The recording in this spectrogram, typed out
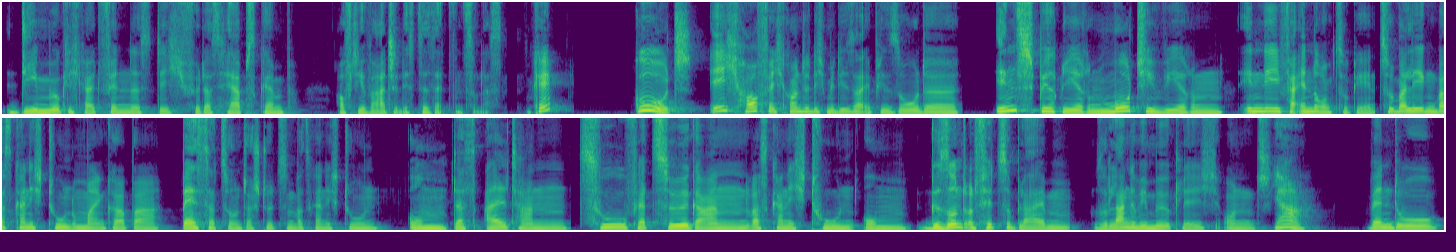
die Möglichkeit findest, dich für das Herbstcamp auf die Warteliste setzen zu lassen. Okay? Gut, ich hoffe, ich konnte dich mit dieser Episode inspirieren, motivieren, in die Veränderung zu gehen, zu überlegen, was kann ich tun, um meinen Körper besser zu unterstützen, was kann ich tun, um das Altern zu verzögern? Was kann ich tun, um gesund und fit zu bleiben, so lange wie möglich? Und ja, wenn du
